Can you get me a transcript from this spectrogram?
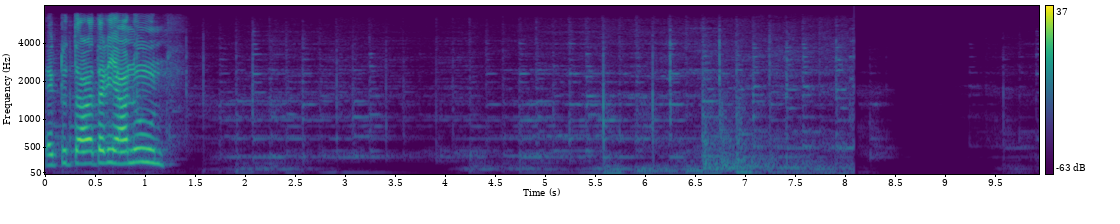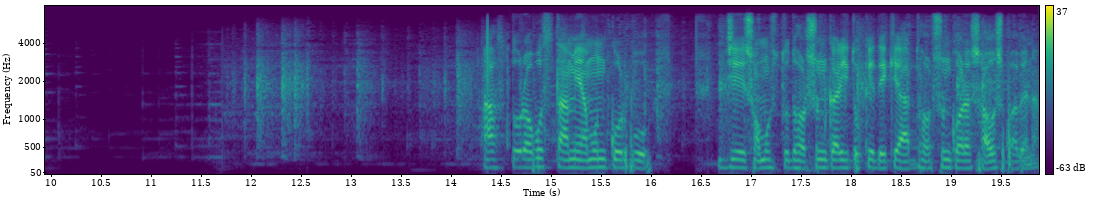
একটু তাড়াতাড়ি আনুন। আজ তোর অবস্থা আমি এমন করব যে সমস্ত ধর্ষণকারী তোকে দেখে আর ধর্ষণ করার সাহস পাবে না।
